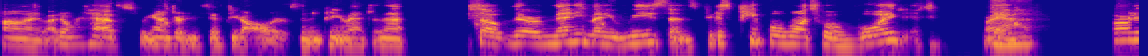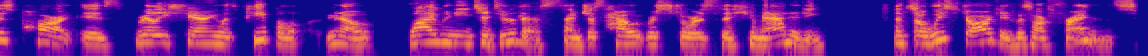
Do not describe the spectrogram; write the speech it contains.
time. I don't have $350. I mean, can you imagine that? So there are many, many reasons because people want to avoid it, right? Yeah hardest part is really sharing with people, you know, why we need to do this and just how it restores the humanity. And so we started with our friends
